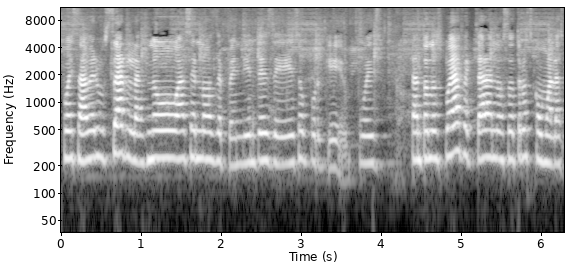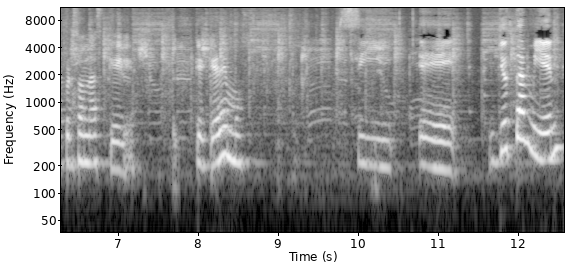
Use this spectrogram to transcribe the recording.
pues saber usarlas, no hacernos dependientes de eso porque pues tanto nos puede afectar a nosotros como a las personas que, queremos. Sí, eh, yo también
